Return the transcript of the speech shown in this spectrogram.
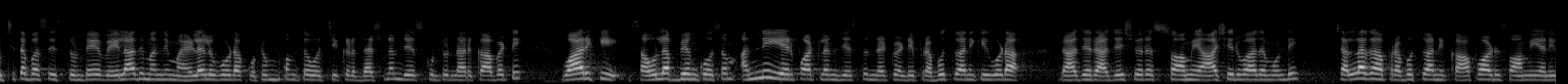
ఉచిత బస్సు ఇస్తుంటే వేలాది మంది మహిళలు కూడా కుటుంబంతో వచ్చి ఇక్కడ దర్శనం చేసుకుంటున్నారు కాబట్టి వారికి సౌలభ్యం కోసం అన్ని ఏర్పాట్లను చేస్తున్నటువంటి ప్రభుత్వానికి కూడా రాజరాజేశ్వర స్వామి ఆశీర్వాదం ఉండి చల్లగా ప్రభుత్వాన్ని కాపాడు స్వామి అని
